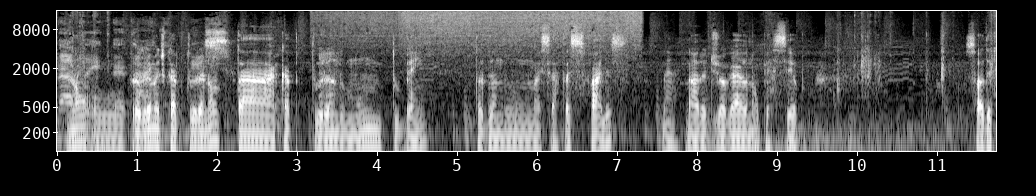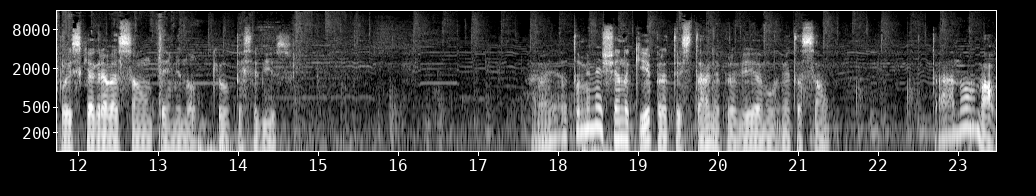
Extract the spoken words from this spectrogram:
não, o programa de captura não tá capturando muito bem, tá dando umas certas falhas, né? Na hora de jogar eu não percebo. Só depois que a gravação terminou que eu percebi isso. Eu tô me mexendo aqui para testar, né, para ver a movimentação. Tá normal.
